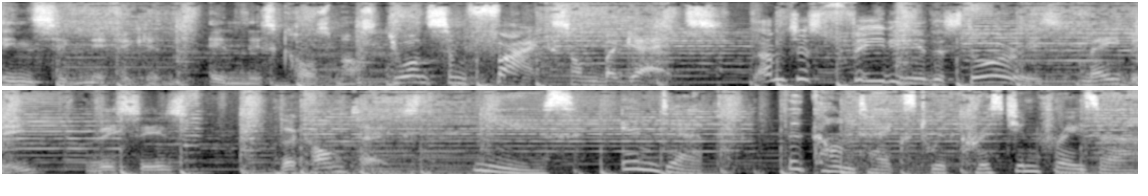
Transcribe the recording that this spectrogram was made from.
insignificant in this cosmos. Do you want some facts on baguettes? I'm just feeding you the stories. Maybe this is the context. News in depth. The context with Christian Fraser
